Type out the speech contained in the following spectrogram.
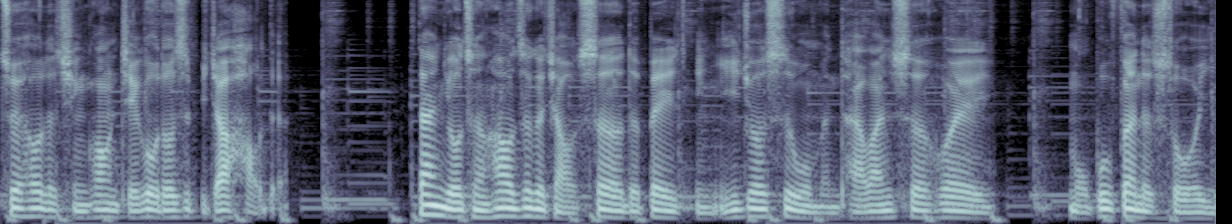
最后的情况结果都是比较好的。但游成浩这个角色的背景，依旧是我们台湾社会某部分的缩影。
